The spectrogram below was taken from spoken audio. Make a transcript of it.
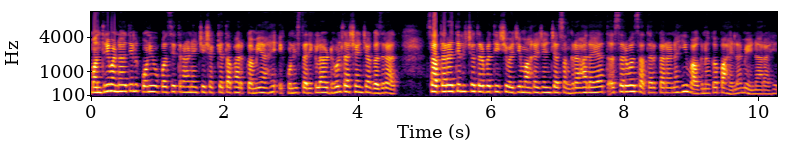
मंत्रिमंडळातील कोणी उपस्थित राहण्याची शक्यता फार कमी आहे. एकोणीस तारखेला ढोल ताशांच्या गजरात साताऱ्यातील छत्रपती शिवाजी महाराजांच्या संग्रहालयात सर्व सातारकारांना ही वागणकं पाहायला मिळणार आहेत.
